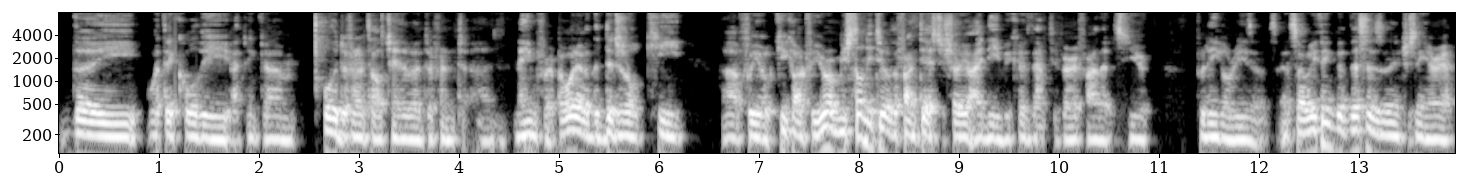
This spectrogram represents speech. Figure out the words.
the what they call the, I think um, all the different hotel chains have a different uh, name for it, but whatever the digital key uh, for your key card for room, you still need to go to the front desk to show your ID because they have to verify that it's you for legal reasons. And so we think that this is an interesting area.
